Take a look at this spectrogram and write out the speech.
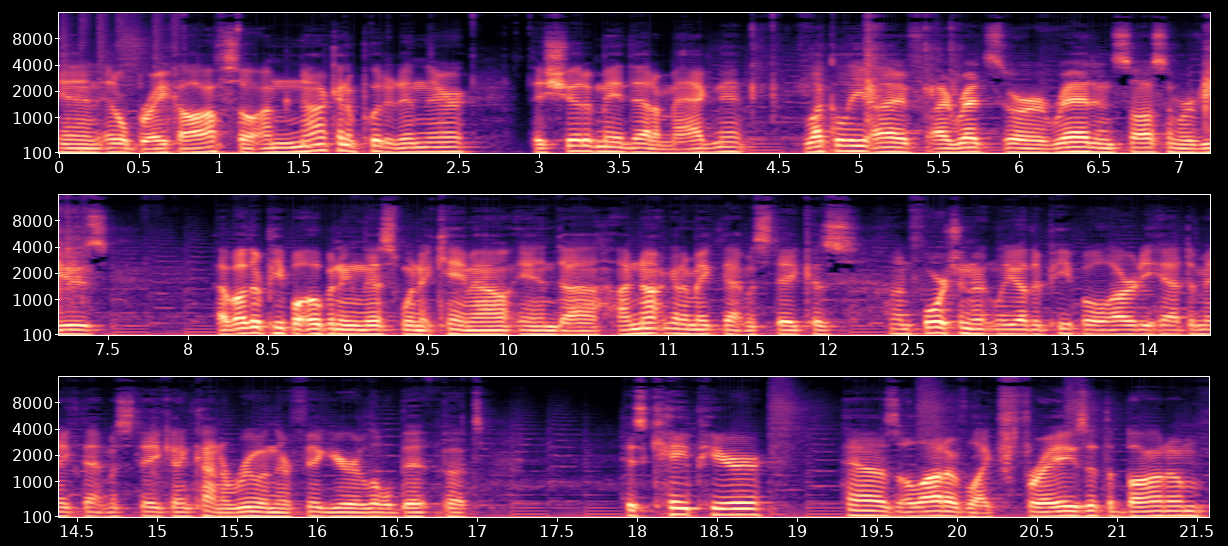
and it'll break off. So I'm not gonna put it in there. They should have made that a magnet. Luckily, I've I read or read and saw some reviews of other people opening this when it came out, and uh, I'm not gonna make that mistake because unfortunately, other people already had to make that mistake and kind of ruin their figure a little bit. But his cape here has a lot of like frays at the bottom.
